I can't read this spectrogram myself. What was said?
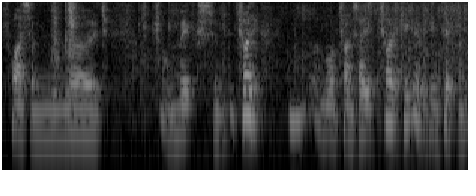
Try some merge or mix. Try. What I'm trying to say is try to keep everything different.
